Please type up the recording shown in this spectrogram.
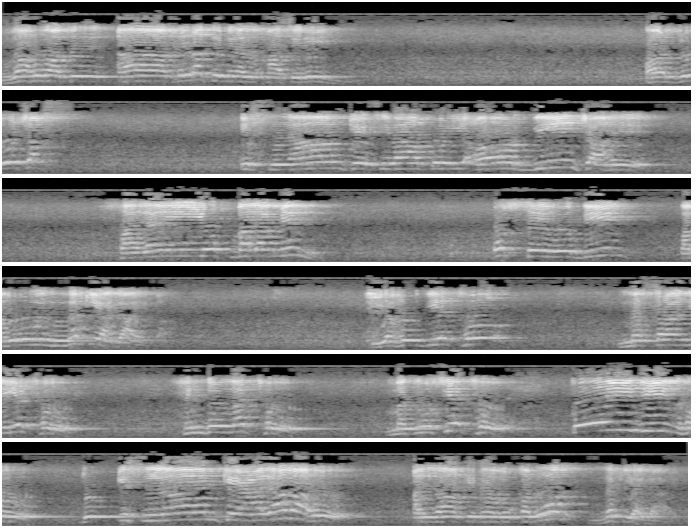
وهو في الآخرة من الخاسرين. اور جو شخص اسلام کے سوا کوئی اور دین چاہے، فلن يقبل منه، اس سے وہ دین قبول نہ کیا جائے گا۔ یہودیت ہو نسرانیت ہو، ہندو مت ہو، مجوسیت ہو، کوئی دین ہو جو اسلام کے علاوہ ہو، اللہ کے نام وہ قبول نہ کیا جائے۔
